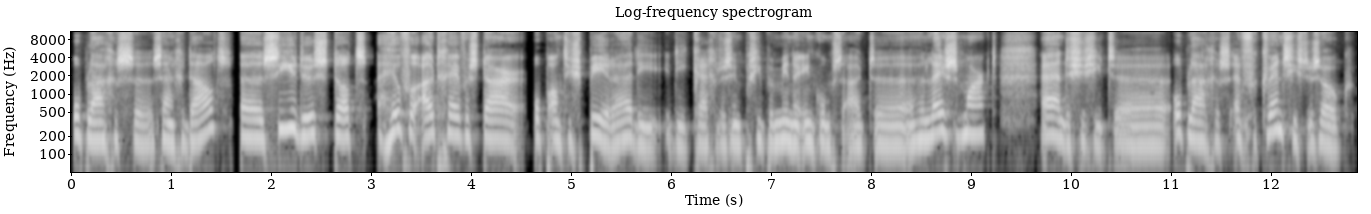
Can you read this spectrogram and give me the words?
oplages eh, zijn gedaald, eh, zie je dus dat heel veel uitgevers daarop anticiperen. Hè. Die, die krijgen dus in principe minder inkomsten uit eh, hun lezersmarkt. En dus je ziet oplages en frequenties dus ook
